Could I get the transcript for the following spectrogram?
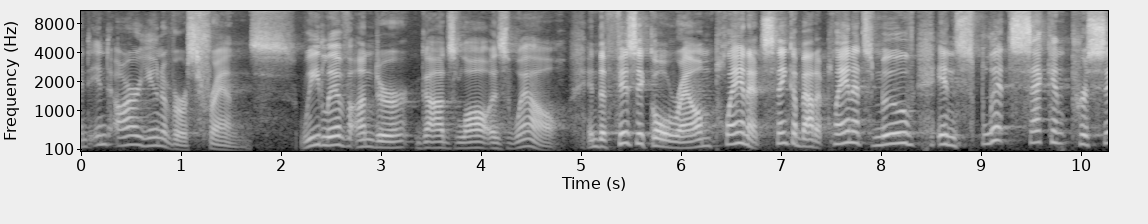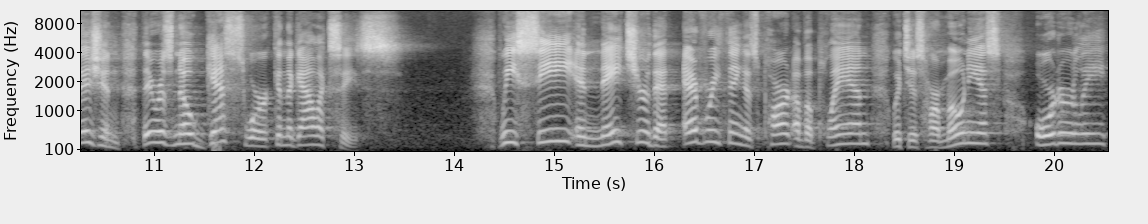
And in our universe, friends, we live under God's law as well. In the physical realm, planets, think about it, planets move in split second precision. There is no guesswork in the galaxies. We see in nature that everything is part of a plan which is harmonious, orderly,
